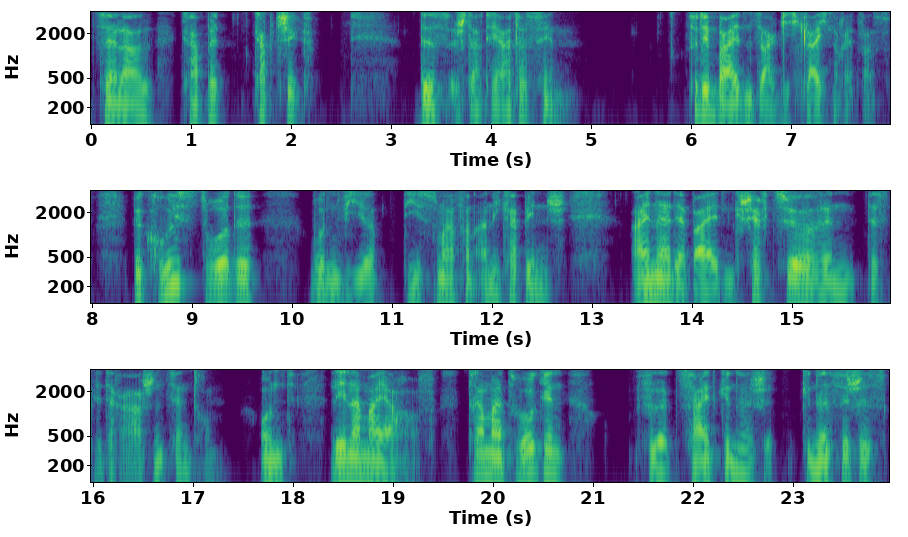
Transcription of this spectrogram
Zelal Kapczyk des Stadttheaters hin. Zu den beiden sage ich gleich noch etwas. Begrüßt wurde, wurden wir diesmal von Annika Binsch, einer der beiden Geschäftsführerinnen des Literarischen Zentrums und Lena Meyerhoff, Dramaturgin für zeitgenössisches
